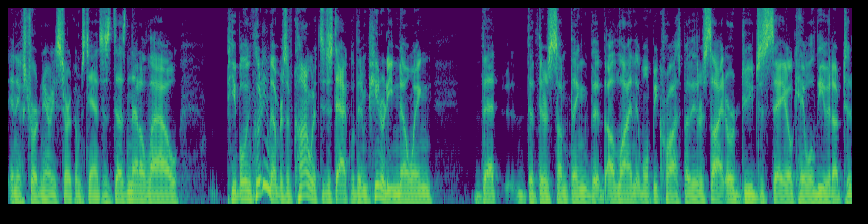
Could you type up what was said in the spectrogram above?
in extraordinary circumstances, doesn't that allow people, including members of Congress, to just act with impunity, knowing that that there's something that a line that won't be crossed by the other side, or do you just say, okay, we'll leave it up to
